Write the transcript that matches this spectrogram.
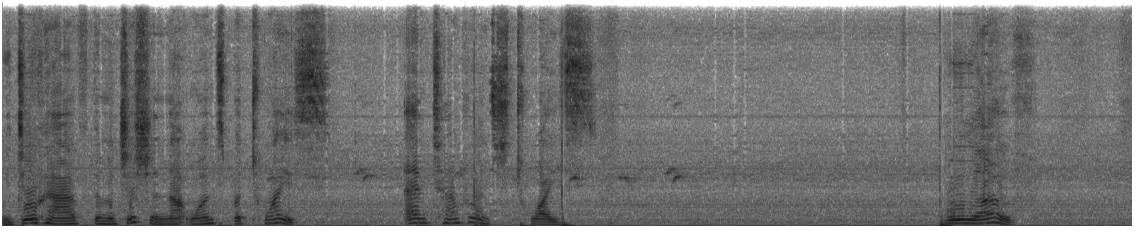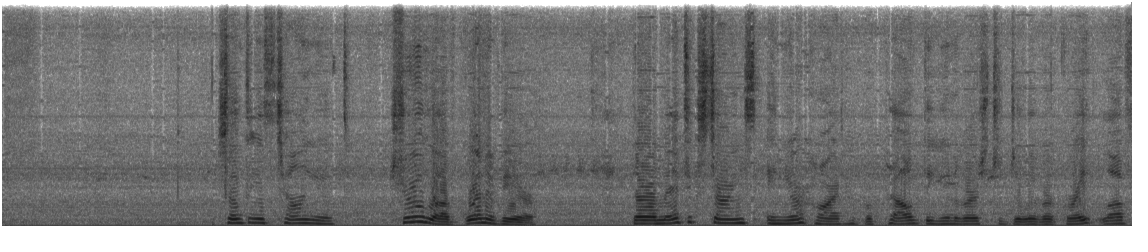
We do have the magician, not once, but twice and temperance twice. New love. Something is telling you true love, Guinevere. The romantic stirrings in your heart have propelled the universe to deliver great love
